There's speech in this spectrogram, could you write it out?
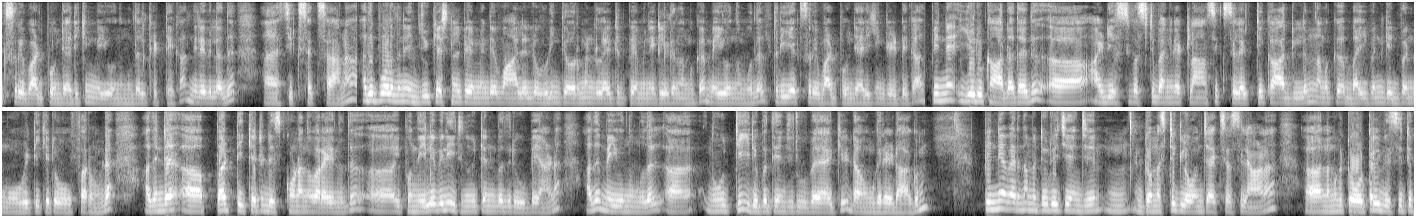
എക്സ് റിവാർഡ് പോയിന്റ് ആയിരിക്കും മെയ് ഒന്ന് മുതൽ കിട്ടുക. നിലവിൽ അത് സിക്സ് എക്സ് ആണ്. അതുപോലെ തന്നെ educational payment wallet loading government related പേയ്മെന്റുകൾക്ക് നമുക്ക് മെയ് ഒന്ന് മുതൽ ത്രീ എക്സ് റിവാർഡ് പോയിന്റ് ആയിരിക്കും കിട്ടുക. പിന്നെ ഈ ഒരു കാർഡ് അതായത് I D F C first ബാങ്കിന്റെ ക്ലാസിക് സെലക്ട് കാർഡിലും നമുക്ക് buy one get one movie ticket offer ഉണ്ട്. അതിന്റെ പെർ ടിക്കറ്റ് ഡിസ്കൗണ്ട് എന്ന് പറയുന്നത് ഇപ്പോൾ നിലവിൽ ഇരുന്നൂറ്റൻപത് രൂപയാണ്. അത് മെയ് ഒന്ന് മുതൽ നൂറ്റി ഇരുപത്തിയഞ്ച് രൂപയാക്കി ഡൗൺഗ്രേഡ് ആകും. പിന്നെ വരുന്ന മറ്റൊരു ചേഞ്ച് ഡൊമസ്റ്റിക് ലോഞ്ച് ആക്സസിലാണ് നമുക്ക് ടോട്ടൽ വിസിറ്റ്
